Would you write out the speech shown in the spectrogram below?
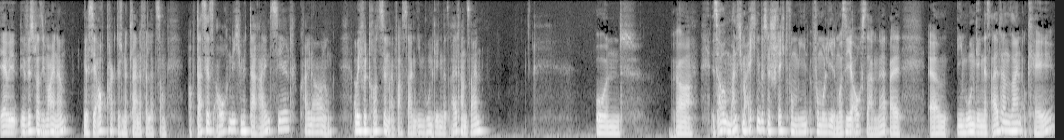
ja, ihr, ihr wisst, was ich meine. Ist ja auch praktisch eine kleine Verletzung. Ob das jetzt auch nicht mit da reinzählt, keine Ahnung. Aber ich würde trotzdem einfach sagen, immun gegen das Altern sein. Und ja, ist auch manchmal echt ein bisschen schlecht formuliert, muss ich ja auch sagen, ne? Weil ähm, immun gegen das Altern sein, okay.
